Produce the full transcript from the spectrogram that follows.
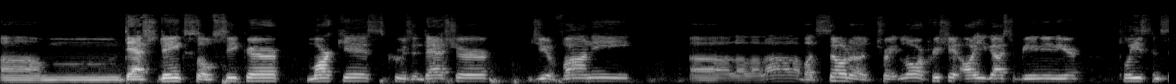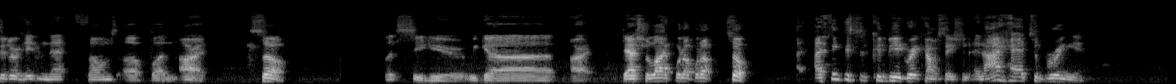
Um, Dash Dink, Soul Seeker, Marcus, Cruising Dasher, Giovanni, uh, la la la, but soda, Trade Lord. Appreciate all you guys for being in here. Please consider hitting that thumbs up button. All right, so let's see here. We got all right. Dash your life. What up? What up? So I think this could be a great conversation, and I had to bring in,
